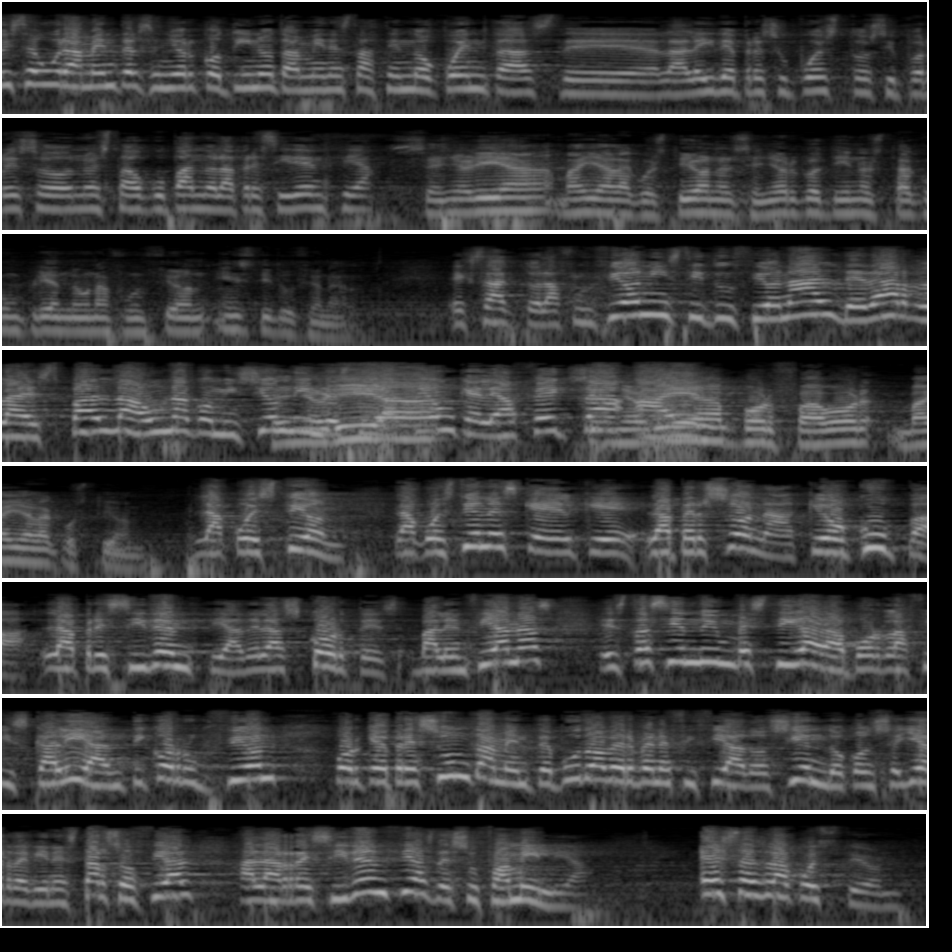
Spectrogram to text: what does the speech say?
Hoy seguramente el señor Cotino también está haciendo cuentas de la ley de presupuestos y por eso no está ocupando la presidencia. Señoría, vaya la cuestión. El señor Cotino está cumpliendo una función institucional. Exacto, la función institucional de dar la espalda a una comisión de investigación que le afecta a Señoría, él. por favor, vaya la cuestión. La cuestión, la cuestión es que, el que la persona que ocupa la presidencia de las Cortes Valencianas está siendo investigada por la Fiscalía Anticorrupción porque presuntamente pudo haber beneficiado, siendo conseller de Bienestar Social, a las residencias de su familia. Esa es la cuestión.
